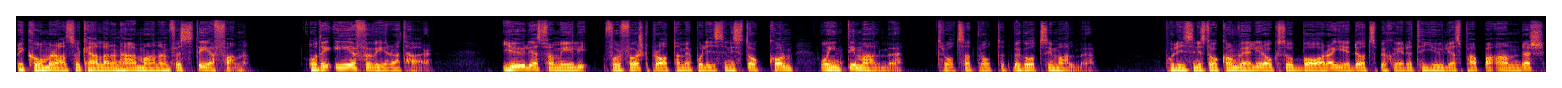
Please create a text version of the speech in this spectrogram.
Vi kommer alltså kalla den här mannen för Stefan. Och det är förvirrat här. Julias familj får först prata med polisen i Stockholm och inte i Malmö, trots att brottet begåtts i Malmö. Polisen i Stockholm väljer också att bara ge dödsbeskedet till Julias pappa Anders,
